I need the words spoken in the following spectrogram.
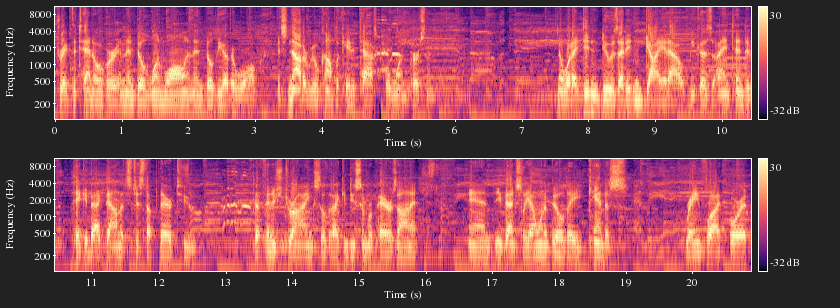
drape the tent over, and then build one wall and then build the other wall. It's not a real complicated task for one person. Now what I didn't do is I didn't guy it out because I intend to take it back down. It's just up there to, to finish drying so that I can do some repairs on it. And eventually I want to build a canvas rain flag for it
